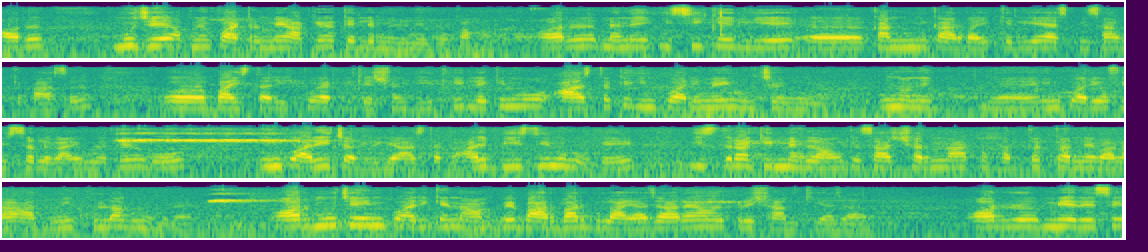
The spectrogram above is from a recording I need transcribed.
और मुझे अपने क्वार्टर में आके अकेले मिलने को कहा। और मैंने इसी के लिए कानूनी कार्रवाई के लिए एसपी साहब के पास बाईस तारीख को एप्लीकेशन दी थी, लेकिन वो आज तक इंक्वायरी में ही उलझे हुए हैं। उन्होंने इंक्वायरी ऑफिसर लगाए हुए थे, वो इंक्वायरी चल रही है आज तक। आज बीस दिन हो गए, इस तरह की महिलाओं के साथ शर्मनाक हरकत करने वाला आदमी खुला घूम रहा है और मुझे इंक्वायरी के नाम पे बार बार बुलाया जा रहा है और परेशान किया जा रहा है। और मेरे से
